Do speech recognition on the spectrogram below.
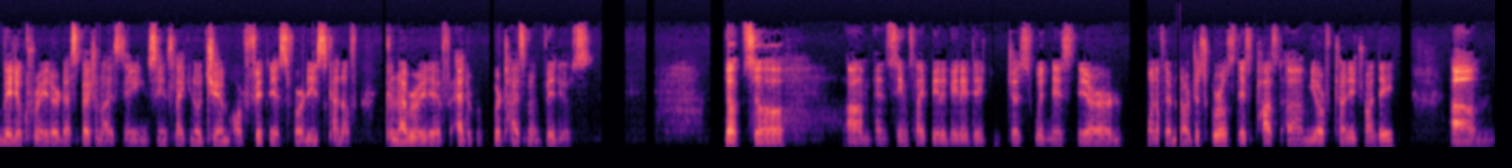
video creator that specializes in things like you know gym or fitness for these kind of collaborative advertisement videos. Yep. So, um, and it seems like Bilibili they just witnessed their one of their largest growth this past um, year of 2020. Um,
